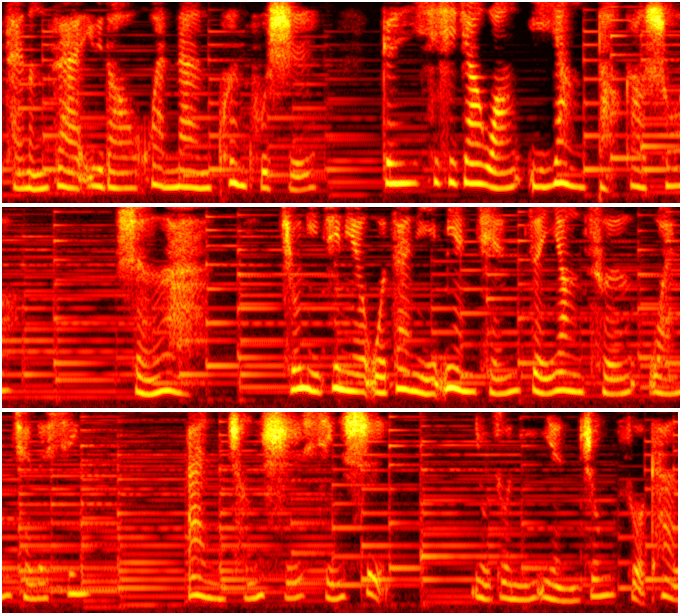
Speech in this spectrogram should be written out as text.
才能在遇到患难困苦时，跟西西家王一样祷告说：“神啊，求你纪念我在你面前怎样存完全的心，按诚实行事，又做你眼中所看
